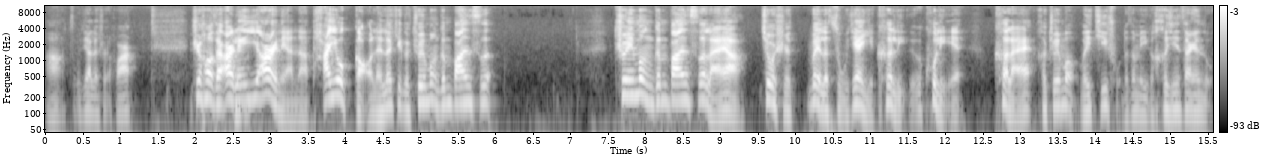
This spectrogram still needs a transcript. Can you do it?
啊，组建了水花，之后在二零一二年呢，他又搞来了这个追梦跟巴恩斯。追梦跟巴恩斯来啊，就是为了组建以克里、库里、克莱和追梦为基础的这么一个核心三人组。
